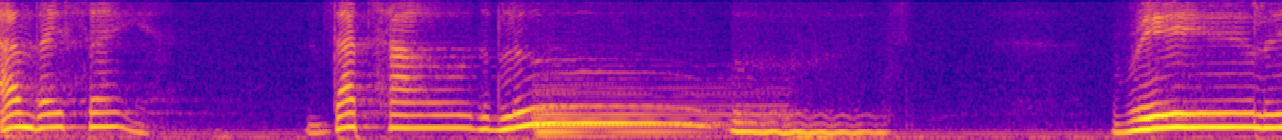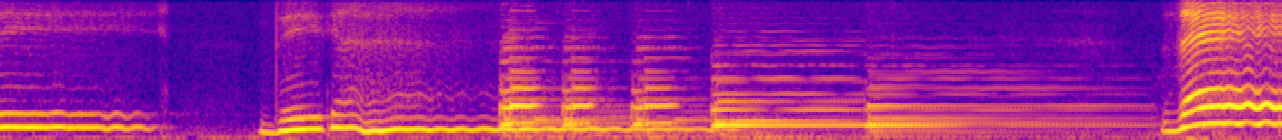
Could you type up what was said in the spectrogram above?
and they say that's how the blues really began. They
